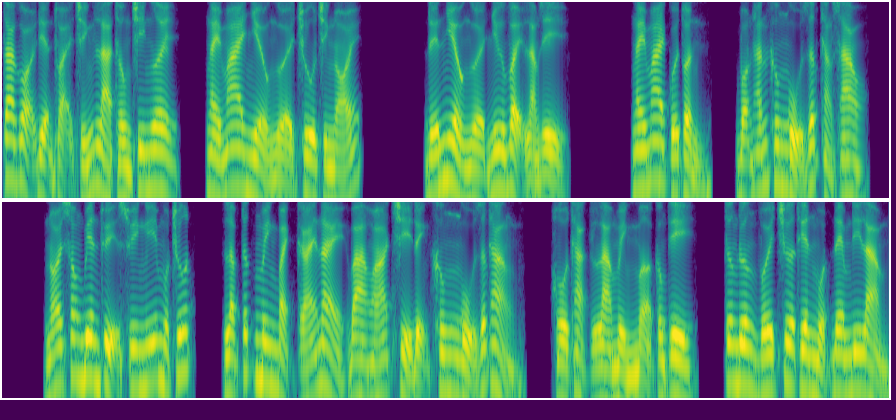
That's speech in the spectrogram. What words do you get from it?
ta gọi điện thoại chính là thông chi ngươi, ngày mai nhiều người Chu Chính nói. Đến nhiều người như vậy làm gì? Ngày mai cuối tuần, bọn hắn không ngủ giấc thẳng sao. Nói xong biên thụy suy nghĩ một chút, lập tức minh bạch cái này ba hóa chỉ định không ngủ giấc thẳng, hồ thạc là mình mở công ty, tương đương với trưa thiên một đêm đi làm,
